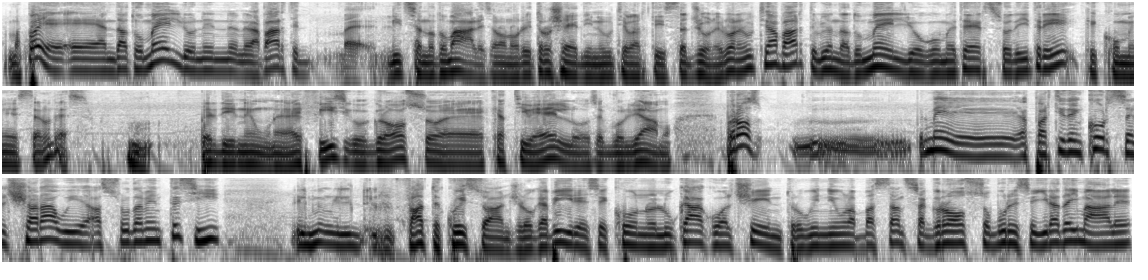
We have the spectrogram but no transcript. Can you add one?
ma poi è, andato meglio nel, nella parte, beh, Liz è andato male, se no non retrocedi nell'ultima parte di stagione, però nell'ultima parte lui è andato meglio come terzo dei tre che come esterno destro. Mm. Per dirne una, è fisico, è grosso, è cattivello se vogliamo. Però mh, mm, per me a partita in corsa il Sharawi assolutamente sì il, il, il, fatto è questo, Angelo: capire se con Lukaku al centro, quindi uno abbastanza grosso, pure se gli la dai male,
